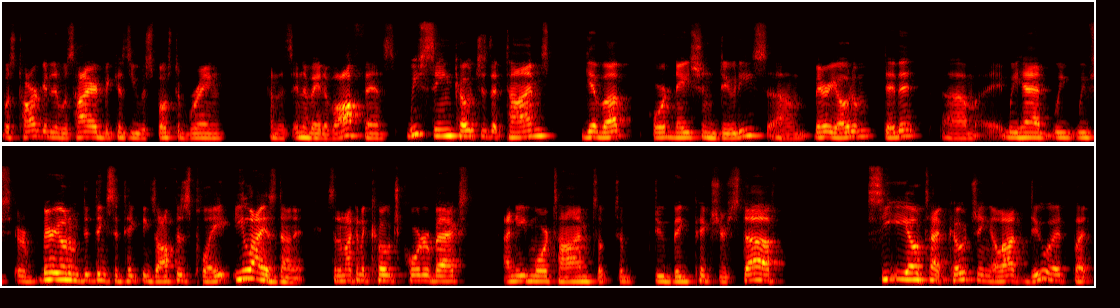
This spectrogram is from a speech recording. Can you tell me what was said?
was targeted, was hired because he was supposed to bring kind of this innovative offense. We've seen coaches at times give up coordination duties. Um, Barry Odom did it. Um, we had we we've or Barry Odom did things to take things off his plate. Eli has done it. Said I'm not going to coach quarterbacks. I need more time to to do big picture stuff. CEO type coaching, a lot do it, but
